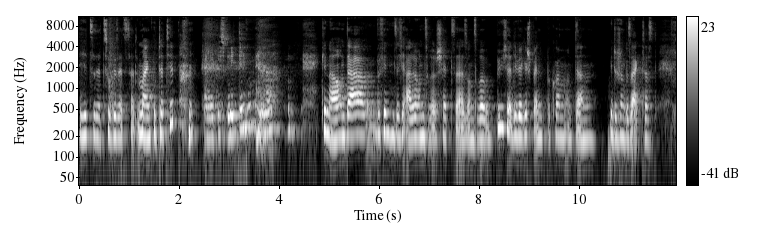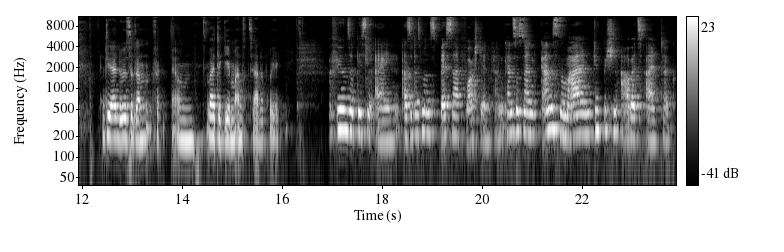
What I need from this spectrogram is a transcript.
die Hitze dazu gesetzt hat, immer ein guter Tipp. Eine Bestätigung, ja. Genau, und da befinden sich alle unsere Schätze, also unsere Bücher, die wir gespendet bekommen und dann, wie du schon gesagt hast, die Erlöse dann ähm, weitergeben an soziale Projekte. Führ uns ein bisschen ein, also dass man es besser vorstellen kann. Kannst du so einen ganz normalen, typischen Arbeitsalltag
